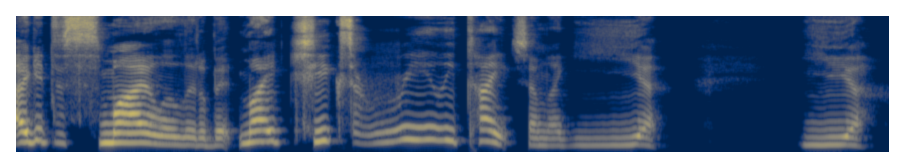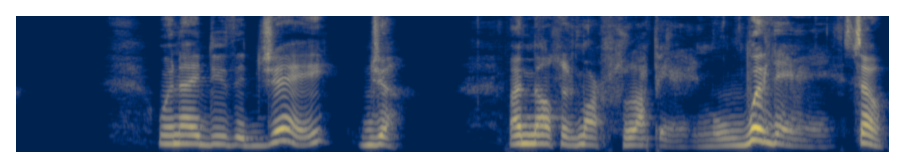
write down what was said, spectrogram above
I get to smile a little bit. My cheeks are really tight, so I'm like yeah. Yeah. When I do the j, j, my mouth is more floppy and wiggly. So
